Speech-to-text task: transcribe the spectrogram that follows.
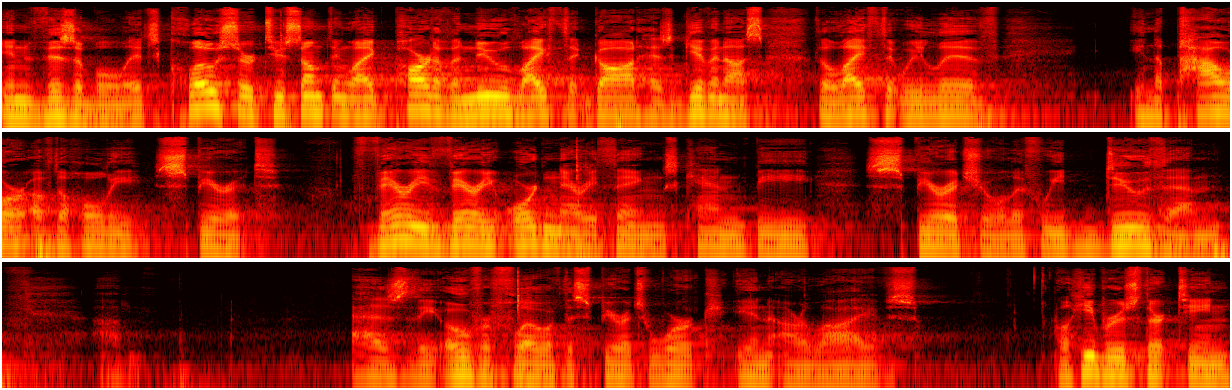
invisible. It's closer to something like part of a new life that God has given us, the life that we live in the power of the Holy Spirit. Very, very ordinary things can be spiritual if we do them um, as the overflow of the Spirit's work in our lives. Well, Hebrews 13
